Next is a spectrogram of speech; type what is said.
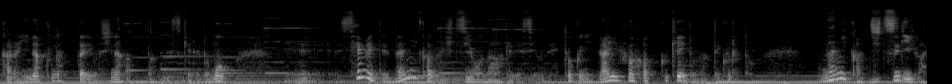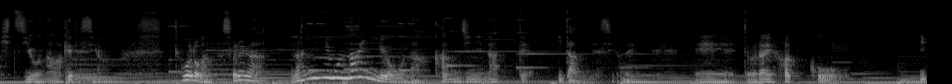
からいなくなったりはしなかったんですけれども、えー、せめて何かが必要なわけですよね特にライフハック系となってくると。何か実利が必要なわけですよ。ところがそれが何にもないような感じになっていたんですよね。えっ、ー、とライフハックをいっ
